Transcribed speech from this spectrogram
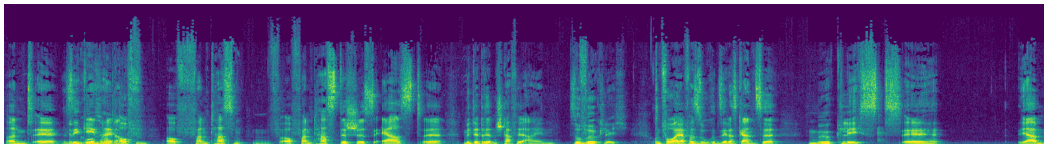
und äh, sie gehen halt auf, auf, Phantasm, auf Fantastisches erst äh, mit der dritten Staffel ein. So wirklich. Und vorher versuchen sie das Ganze möglichst, äh, ja,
